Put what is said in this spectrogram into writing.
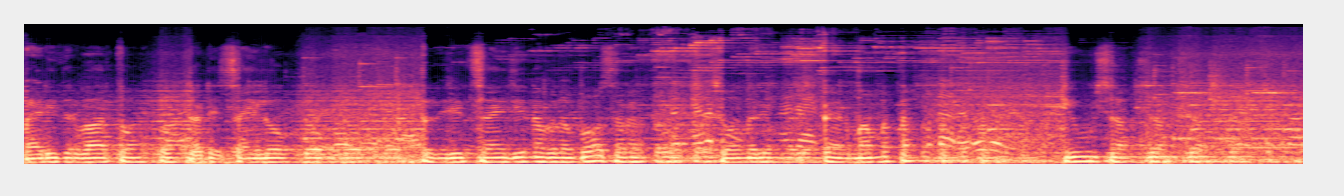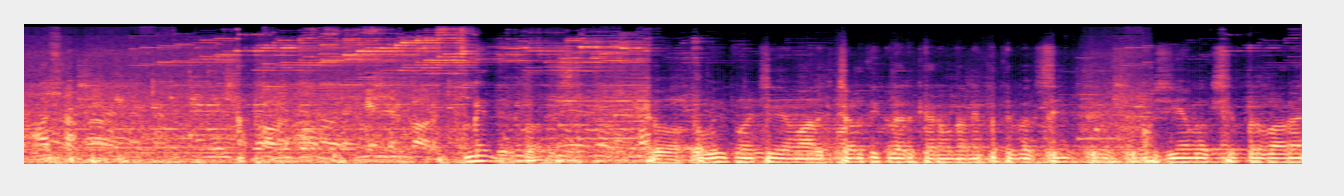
ਮੈਰੀ ਦਰਬਾਰ ਤੋਂ ਸਾਡੇ ਸਾਈਂ ਲੋਕ ਤਲਜੀਤ ਸਾਈਂ ਜੀ ਨਾਲ ਵੱਲੋਂ ਬਹੁਤ ਸਾਰਾ ਸੋ ਮੇਰੀ ਭੈਣ ਮਮਤਾ ਕਿਉਂ ਸਾ ਮਿੰਦਰ ਕੌਰ ਤੋ ਉਹ ਵੀ ਪਹੁੰਚੇ ਆ ਮਾਲਕ ਚੜ੍ਹਦੀ ਕਲਾ ਕਰਮ ਦਾ ਨੇ ਪਤੇ ਬਖਸ਼ੇ ਖੁਸ਼ੀਆਂ ਬਖਸ਼ੇ ਪਰਿਵਾਰਾਂ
